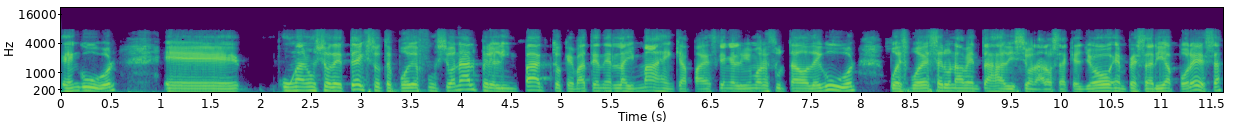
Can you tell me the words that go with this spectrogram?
en Google, eh, un anuncio de texto te puede funcionar, pero el impacto que va a tener la imagen que aparezca en el mismo resultado de Google, pues puede ser una ventaja adicional. O sea que yo empezaría por esa,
